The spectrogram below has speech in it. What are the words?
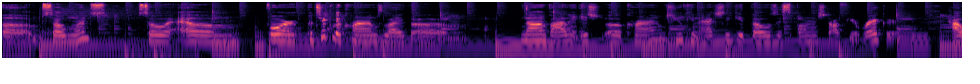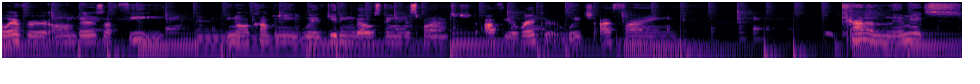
um, so once, so um, for particular crimes like um, nonviolent issue, uh, crimes, you can actually get those expunged off your record. However, um, there's a fee, you know, accompanied with getting those things expunged off your record, which I find kind of limits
